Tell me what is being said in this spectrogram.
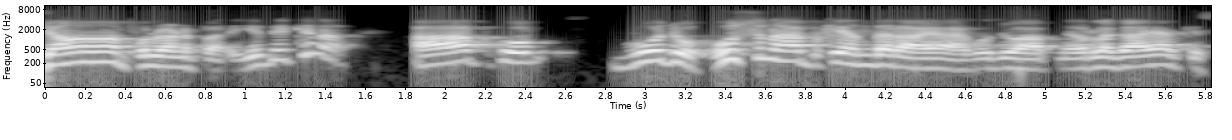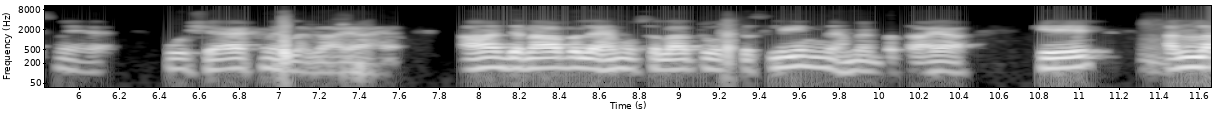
جہاں پھلن پر۔ یہ دیکھیں نا آپ کو وہ جو حسن آپ کے اندر آیا ہے وہ جو آپ نے اور لگایا کس نے ہے؟ وہ شیخ نے لگایا ہے۔ ہاں جناب الحم صلاحت و تسلیم نے ہمیں بتایا کہ اللہ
